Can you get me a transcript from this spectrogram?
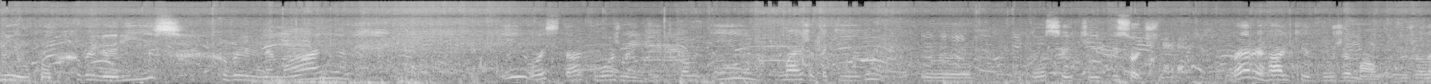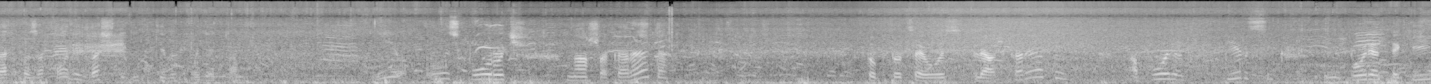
мілко хвильоріз, хвиль немає. І ось так можна діткам. І майже такий, ну, е, досить пісочний. Берег гальки дуже мало, дуже легко заходить. Бачите, дітки виходять там. Ось поруч наша карета. Тобто це ось пляж карети, а поряд пірсик і поряд такий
